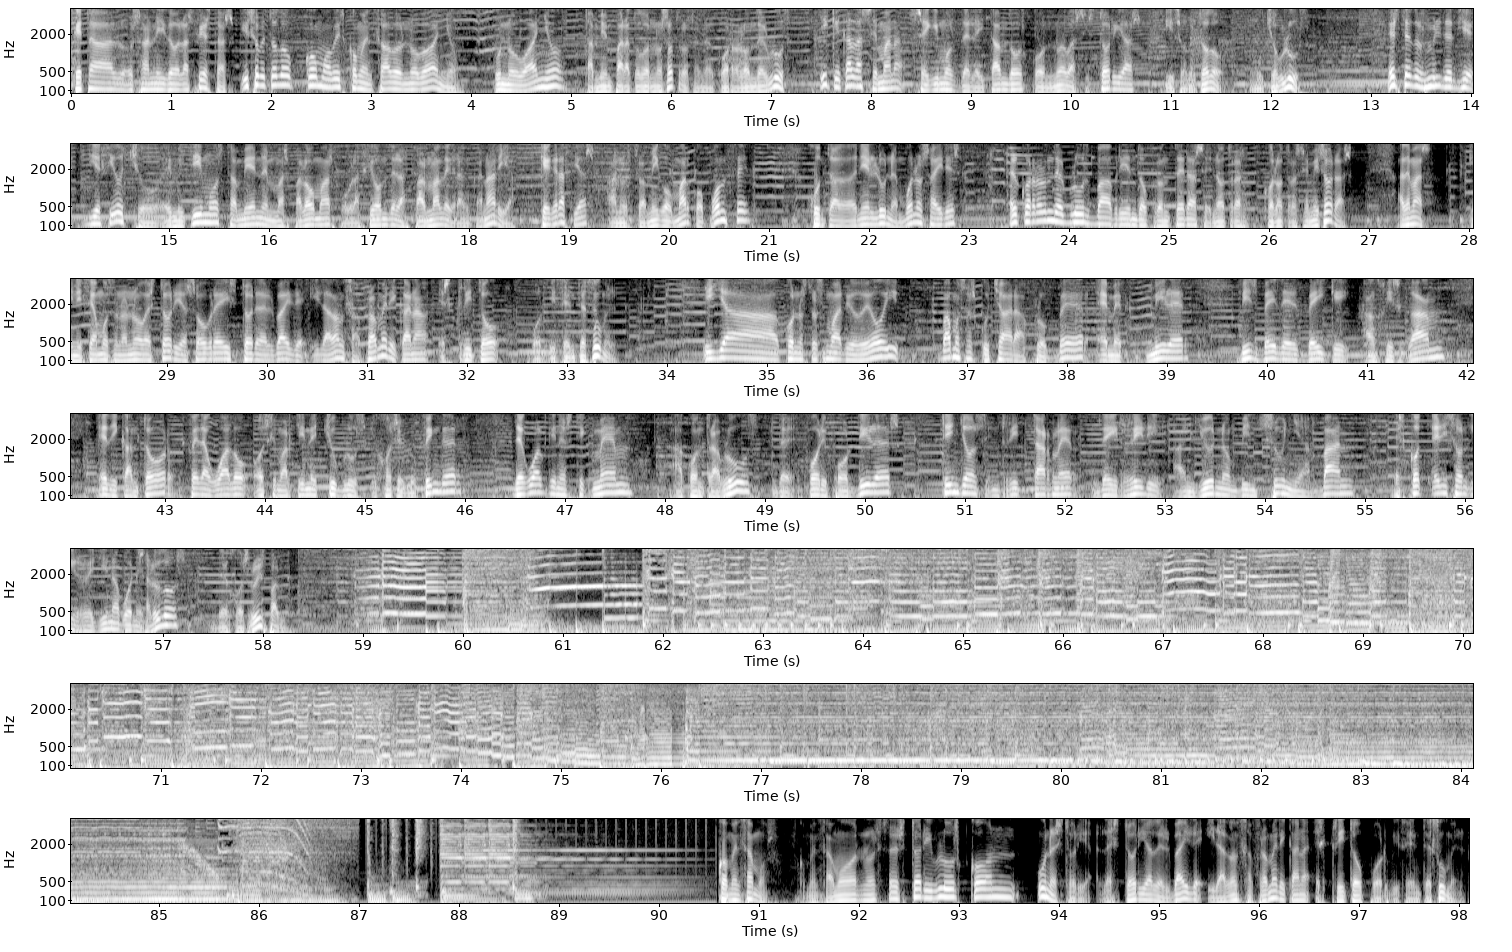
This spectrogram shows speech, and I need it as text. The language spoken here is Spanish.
¿Qué tal os han ido las fiestas? Y sobre todo, ¿cómo habéis comenzado el nuevo año? Un nuevo año también para todos nosotros en el Corralón del Blues y que cada semana seguimos deleitándoos con nuevas historias y sobre todo mucho blues. Este 2018 emitimos también en Maspalomas, población de Las Palmas de Gran Canaria, que gracias a nuestro amigo Marco Ponce, junto a Daniel Luna en Buenos Aires, el Corralón del Blues va abriendo fronteras con otras emisoras. Además, iniciamos una nueva historia sobre historia del baile y la danza afroamericana, escrito por Vicente Zumel. Y ya con nuestro sumario de hoy, vamos a escuchar a Flaubert, M. Miller, Bis Bader Bakey and His Gum, Eddie Cantor, Fede Aguado, Ossi Martínez, Chu Blues y José Bluefinger, The Walking Stick Men, a Contra Blues, The 44 Dealers, Tim Jones, Reed Turner, Dave Reedy and Junior Binsuña Band, Scott Ellison y Regina Buenos. Saludos de José Luis Palma. Comenzamos, comenzamos nuestro Story Blues con una historia, la historia del baile y la danza afroamericana escrito por Vicente Zumel.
